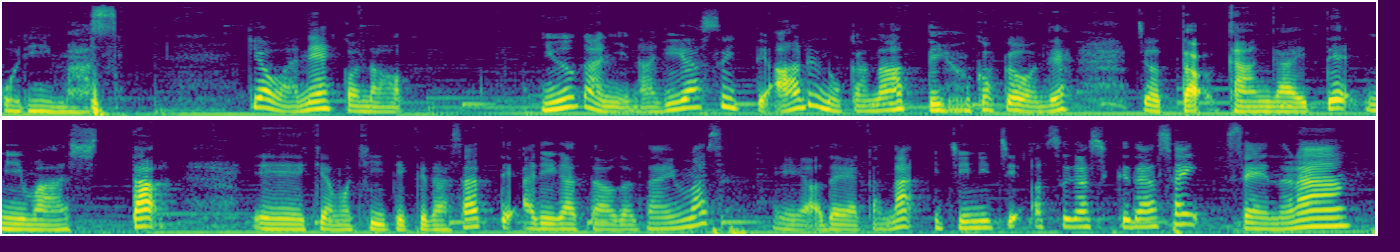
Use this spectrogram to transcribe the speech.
おります。今日はねこの乳がんになりやすいってあるのかなっていうことをねちょっと考えてみました。えー、今日も聞いてくださってありがとうございます、えー、穏やかな一日お過ごしくださいさよなら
